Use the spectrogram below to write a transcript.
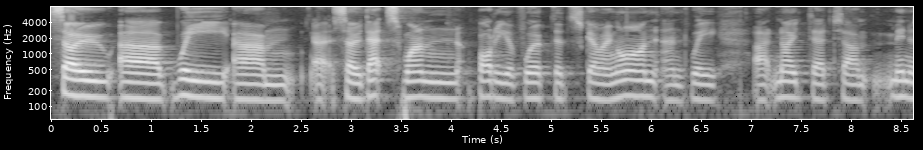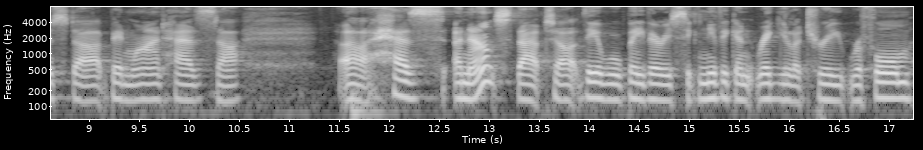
So uh, we, um, uh, so that's one body of work that's going on, and we uh, note that um, Minister Ben Wyatt has. Uh, uh, has announced that uh, there will be very significant regulatory reform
